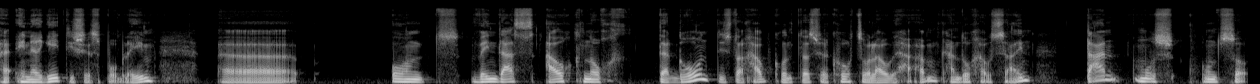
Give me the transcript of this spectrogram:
äh, energetisches Problem. Äh, und wenn das auch noch der Grund ist, der Hauptgrund, dass wir Kurzurlaube haben, kann durchaus sein, dann muss unser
